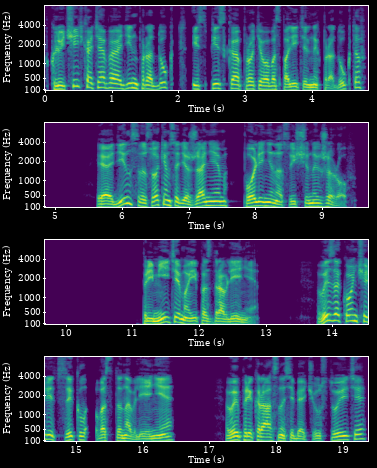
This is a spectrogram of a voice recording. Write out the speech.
Включить хотя бы один продукт из списка противовоспалительных продуктов и один с высоким содержанием полиненасыщенных жиров. Примите мои поздравления. Вы закончили цикл восстановления вы прекрасно себя чувствуете,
